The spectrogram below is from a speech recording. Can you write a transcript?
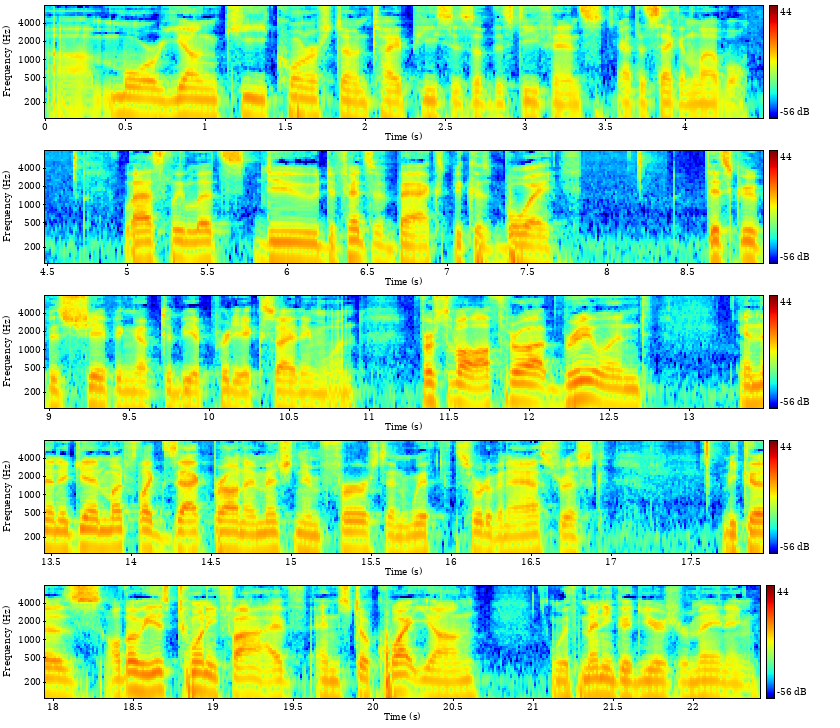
uh, more young key cornerstone type pieces of this defense at the second level. Lastly, let's do defensive backs because, boy, this group is shaping up to be a pretty exciting one. First of all, I'll throw out Breeland, and then again, much like Zach Brown, I mentioned him first and with sort of an asterisk because although he is 25 and still quite young, with many good years remaining,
